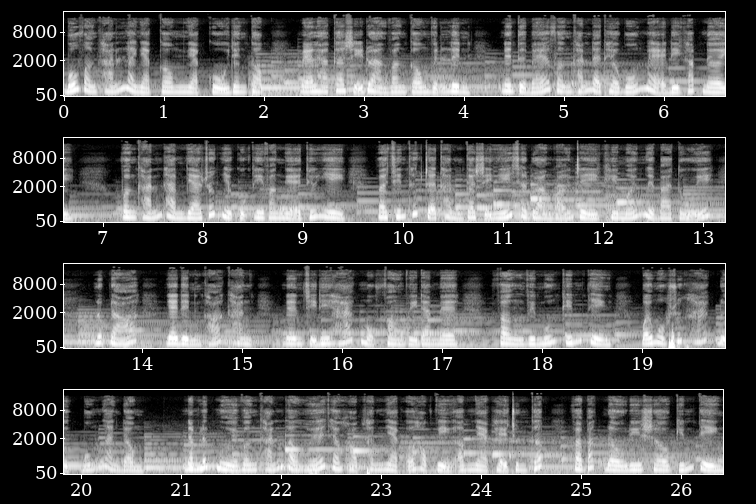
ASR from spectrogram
Bố Vân Khánh là nhạc công, nhạc cụ dân tộc, mẹ là ca sĩ đoàn văn công Vĩnh Linh, nên từ bé Vân Khánh đã theo bố mẹ đi khắp nơi. Vân Khánh tham gia rất nhiều cuộc thi văn nghệ thiếu nhi và chính thức trở thành ca sĩ nhí cho đoàn Quảng Trị khi mới 13 tuổi. Lúc đó, gia đình khó khăn nên chỉ đi hát một phần vì đam mê, phần vì muốn kiếm tiền bởi một suất hát được 4.000 đồng. Năm lớp 10, Vân Khánh vào Huế theo học thanh nhạc ở Học viện âm nhạc hệ trung cấp và bắt đầu đi show kiếm tiền.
